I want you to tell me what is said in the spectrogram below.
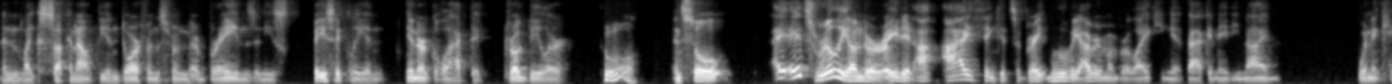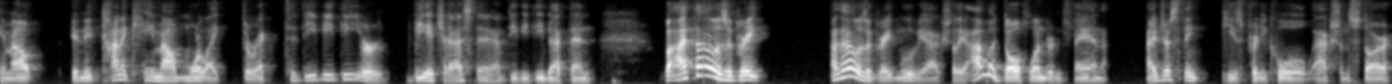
and like sucking out the endorphins from their brains, and he's basically an intergalactic drug dealer. Cool. And so it's really underrated. I, I think it's a great movie. I remember liking it back in 89 when it came out. And it kind of came out more like direct to DVD or VHS. They didn't have DVD back then. But I thought it was a great I thought it was a great movie actually. I'm a Dolph Lundgren fan. I just think he's pretty cool action star.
